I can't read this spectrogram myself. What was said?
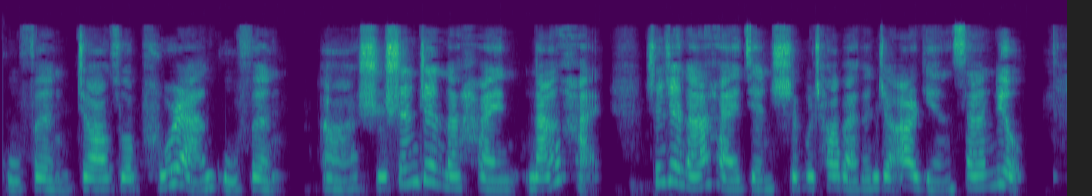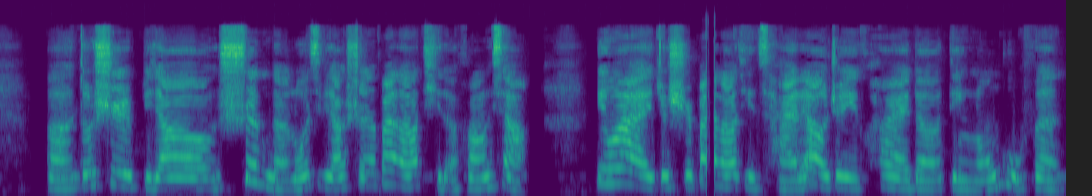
股份，叫做普冉股份啊，是深圳的海南海，深圳南海减持不超百分之二点三六，呃，都是比较顺的逻辑比较顺的半导体的方向。另外就是半导体材料这一块的鼎龙股份，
